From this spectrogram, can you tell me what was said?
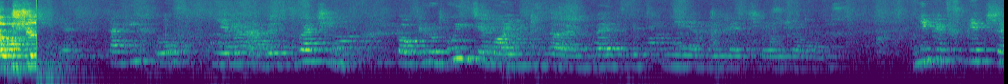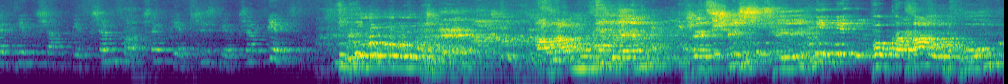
Nauczcie... Takich słów nie ma nawet w łacinie. Popróbujcie moim wzorem bez wytchnienia ciężowym. Nie pieprz pieprze, pieprza pieprzem, kotrze, pieprzysz, pieprza pieprzem. A wam mówiłem, że wszyscy po kawałku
